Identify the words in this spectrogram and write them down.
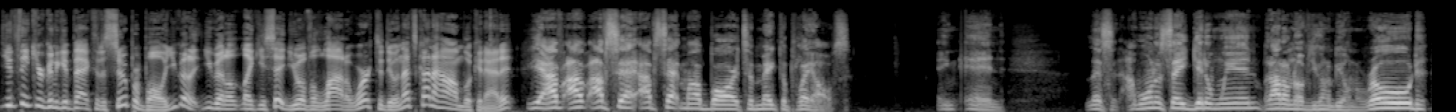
you think you're going to get back to the Super Bowl? You got to, you got to, like you said, you have a lot of work to do, and that's kind of how I'm looking at it. Yeah, I've, I've, I've set, I've set my bar to make the playoffs, and, and listen, I want to say get a win, but I don't know if you're going to be on the road.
